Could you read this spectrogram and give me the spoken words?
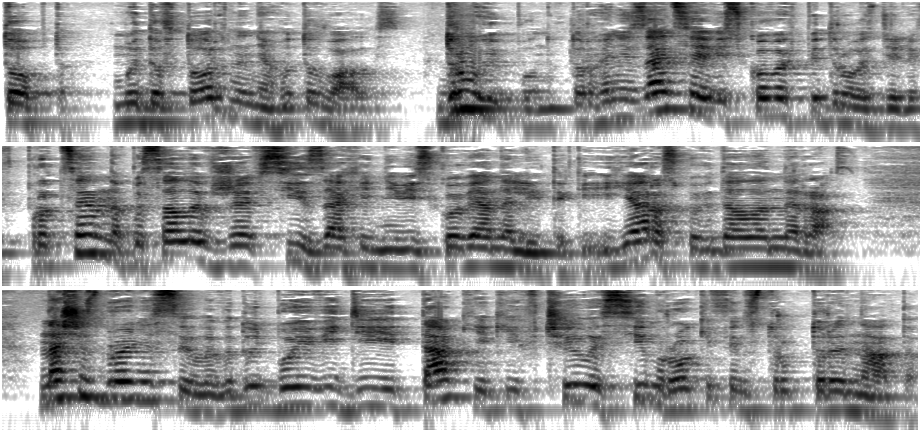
Тобто ми до вторгнення готувалися. Другий пункт організація військових підрозділів. Про це написали вже всі західні військові аналітики, і я розповідала не раз. Наші збройні сили ведуть бойові дії так, як їх вчили 7 років інструктори НАТО.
